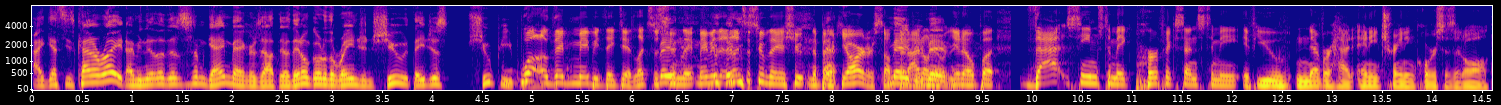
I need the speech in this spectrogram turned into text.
I guess he's kind of right. I mean, there's some gangbangers out there. They don't go to the range and shoot. They just shoot people. Well, they maybe they did. Let's assume Maybe- they maybe they, let's assume they shoot in the backyard or something. Maybe, I don't know, you know. But that seems to make perfect sense to me if you've never had any training courses at all.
